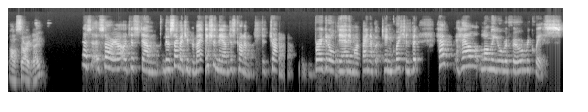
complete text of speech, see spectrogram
oh, sorry, V. No, sorry, I just, um, there was so much information there. I'm just kind of trying to break it all down in my brain. I've got 10 questions, but how, how long are your referral requests?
